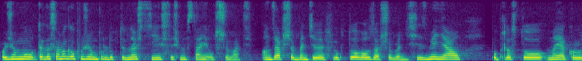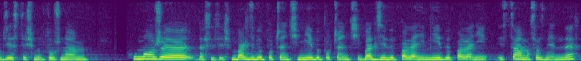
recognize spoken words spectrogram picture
poziomu, tego samego poziomu produktywności nie jesteśmy w stanie utrzymać. On zawsze będzie fluktuował, zawsze będzie się zmieniał. Po prostu my jako ludzie jesteśmy w różnym humorze, jesteśmy bardziej wypoczęci, mniej wypoczęci, bardziej wypaleni, mniej wypaleni. Jest cała masa zmiennych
